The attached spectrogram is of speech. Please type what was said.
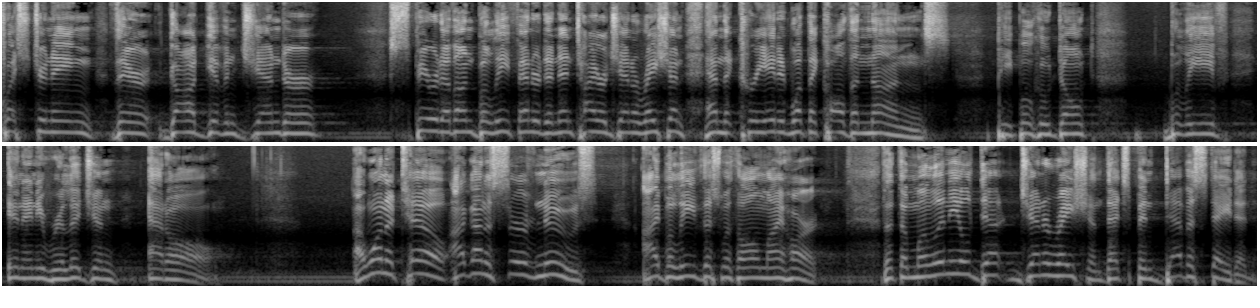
questioning their God given gender. Spirit of unbelief entered an entire generation and that created what they call the nones people who don't believe in any religion at all. I want to tell, I got to serve news. I believe this with all my heart that the millennial de- generation that's been devastated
